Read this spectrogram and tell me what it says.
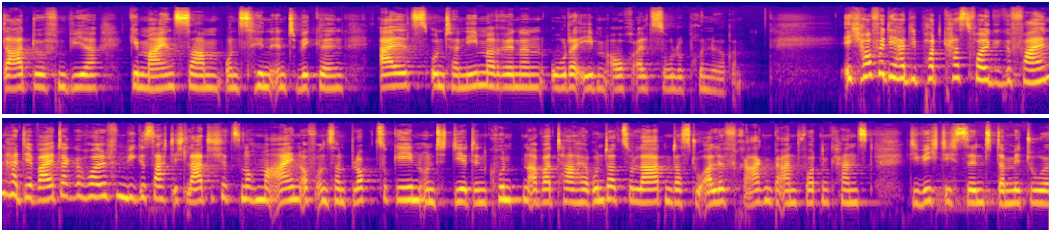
Da dürfen wir gemeinsam uns hin entwickeln als Unternehmerinnen oder eben auch als Solopreneure. Ich hoffe, dir hat die Podcast-Folge gefallen, hat dir weitergeholfen. Wie gesagt, ich lade dich jetzt nochmal ein, auf unseren Blog zu gehen und dir den Kundenavatar herunterzuladen, dass du alle Fragen beantworten kannst, die wichtig sind, damit du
